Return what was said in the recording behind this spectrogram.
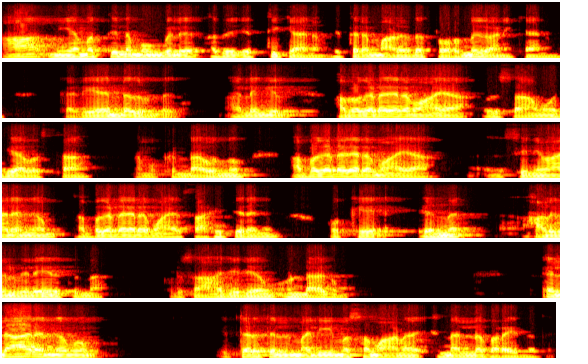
ആ നിയമത്തിന് മുമ്പിൽ അത് എത്തിക്കാനും ഇത്തരം ആളുകളെ തുറന്നു കാണിക്കാനും കഴിയേണ്ടതുണ്ട്. അല്ലെങ്കിൽ അപകടകരമായ ഒരു സാമൂഹ്യാവസ്ഥ നമുക്കുണ്ടാവുന്നു. അപകടകരമായ സിനിമാ രംഗം അപകടകരമായ സാഹിത്യരംഗം ഒക്കെ എന്ന് ആളുകൾ വിലയിരുത്തുന്ന ഒരു സാഹചര്യവും ഉണ്ടാകും. എല്ലാ രംഗവും ഇത്തരത്തിൽ മലീമസമാണ് എന്നല്ല പറയുന്നത്.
